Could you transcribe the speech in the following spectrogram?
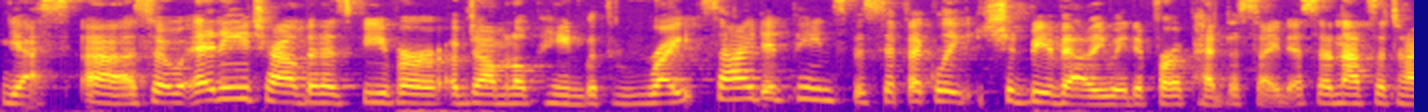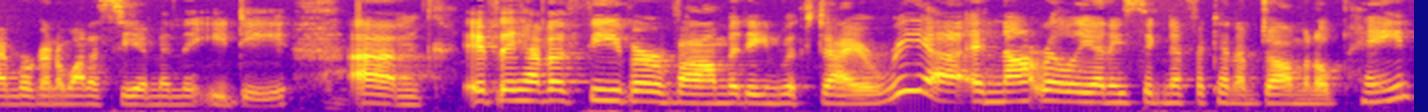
Yes. Uh, so any child that has fever, abdominal pain with right sided pain specifically should be evaluated for appendicitis. And that's the time we're going to want to see them in the ED. Um, if they have a fever, vomiting with diarrhea, and not really any significant abdominal pain,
